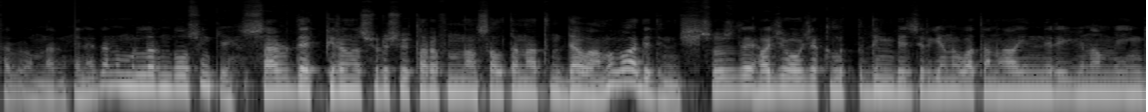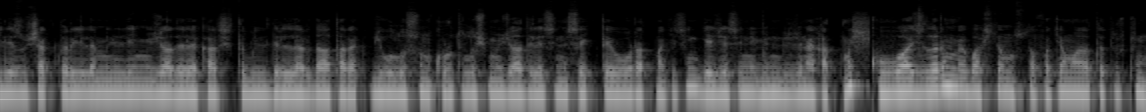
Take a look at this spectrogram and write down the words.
tabii onların. E neden umurlarında olsun ki? Serv'de pirana sürüsü tarafından saltanatın devamı vaat edilmiş. Sözde Hacı Hoca kılıklı din bezirganı vatan hainleri Yunan ve İngiliz uçaklarıyla milli mücadele karşıtı bildiriler dağıtarak bir ulusun kurtuluş mücadelesini sekteye uğratmak için gecesini gündüzüne katmış. Kuvvacıların ve başta Mustafa Kemal Atatürk'ün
